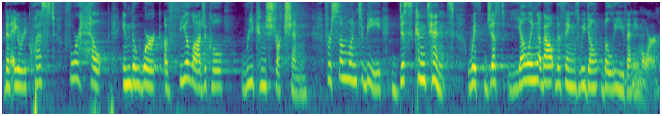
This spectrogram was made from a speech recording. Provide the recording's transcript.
than a request for help in the work of theological reconstruction. For someone to be discontent with just yelling about the things we don't believe anymore.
